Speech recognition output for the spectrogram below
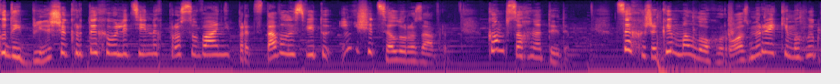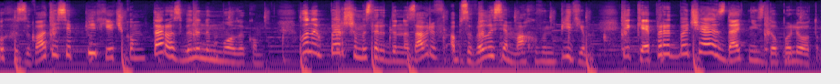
Куди більше крутих еволюційних просувань представили світу інші целурозаври компсогнатиди. Це хижаки малого розміру, які могли похизуватися пір'ячком та розвиненим мозоком. Вони першими серед динозаврів обзавелися маховим пір'ям, яке передбачає здатність до польоту.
